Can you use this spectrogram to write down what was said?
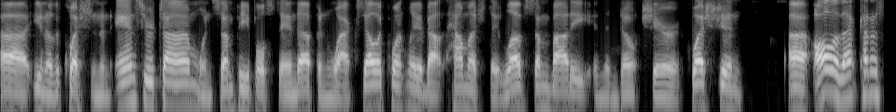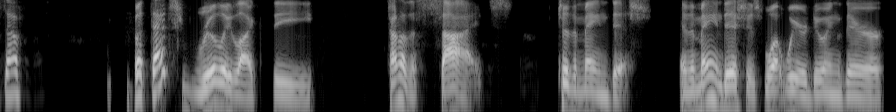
uh, you know, the question and answer time when some people stand up and wax eloquently about how much they love somebody and then don't share a question, uh, all of that kind of stuff. But that's really like the kind of the sides to the main dish. And the main dish is what we are doing there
